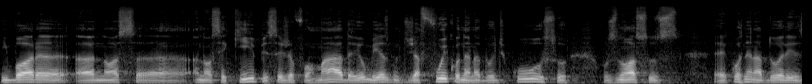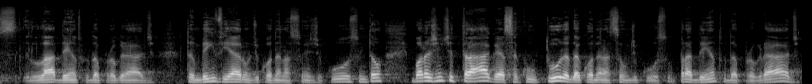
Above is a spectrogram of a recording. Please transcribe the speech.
embora a nossa a nossa equipe seja formada eu mesmo já fui coordenador de curso os nossos coordenadores lá dentro da Prograde também vieram de coordenações de curso. Então, embora a gente traga essa cultura da coordenação de curso para dentro da Prograde,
